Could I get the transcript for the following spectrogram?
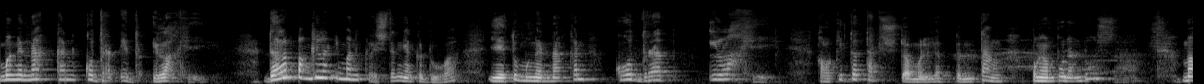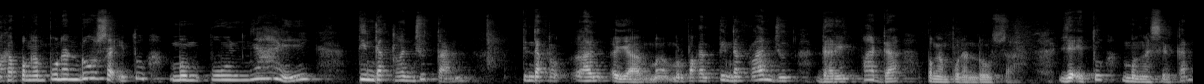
mengenakan kodrat ilahi. Dalam panggilan iman Kristen yang kedua yaitu mengenakan kodrat ilahi. Kalau kita tadi sudah melihat tentang pengampunan dosa, maka pengampunan dosa itu mempunyai tindak lanjutan tindak ya merupakan tindak lanjut daripada pengampunan dosa yaitu menghasilkan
